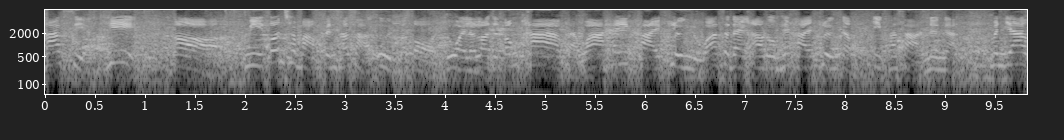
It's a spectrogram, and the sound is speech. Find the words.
พากย์เสียงที่เอ่อมีต้นฉบับเป็นภาษาอื่นมาก่อนด้วย แล้วเราจะต้องพากย์แบบว่าให้คล้ายคลึงหรือว่าแสดงอารมณ์ให้คล้ายคลึงกับอีกภาษาหนึ่งอะมันยาก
